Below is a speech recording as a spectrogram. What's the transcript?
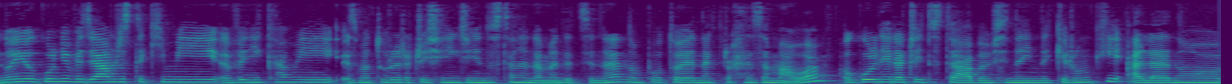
No i ogólnie wiedziałam, że z takimi wynikami z matury raczej się nigdzie nie dostanę na medycynę, no bo to jednak trochę za mało. Ogólnie raczej dostałabym się na inne kierunki, ale no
